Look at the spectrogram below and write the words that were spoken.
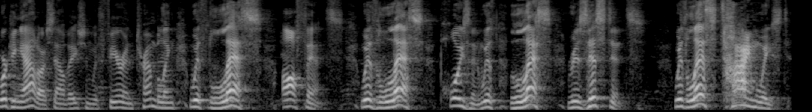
working out our salvation with fear and trembling, with less offense, with less poison, with less resistance, with less time wasted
